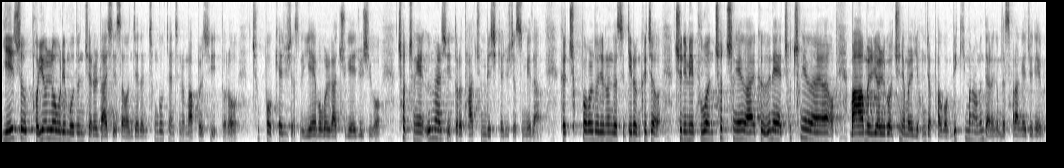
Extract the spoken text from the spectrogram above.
예수 보혈로 우리 모든 죄를 다시서 언제든 천국 잔치를 맛볼 수 있도록 축복해 주셨습니다. 예복을 갖추게 해 주시고 초청에 응할 수 있도록 다 준비시켜 주셨습니다. 그 축복을 누리는 것은 길은 그저 주님의 구원 초청에 의하여 그 은혜 초청에 의하여 마음을 열고 주님을 영접하고 믿기만 하면 되는 겁니다. 사랑해 주님.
